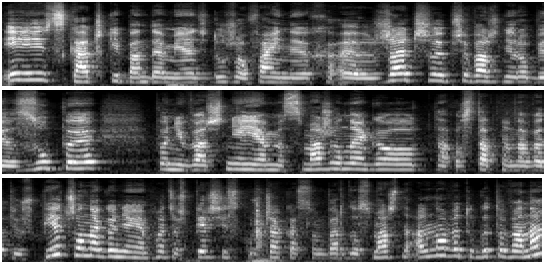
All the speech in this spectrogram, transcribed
I z kaczki będę mieć dużo fajnych e, rzeczy. Przeważnie robię zupy, ponieważ nie jem smażonego. Ostatnio nawet już pieczonego nie jem, chociaż piersi z kurczaka są bardzo smaczne, ale nawet ugotowana.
